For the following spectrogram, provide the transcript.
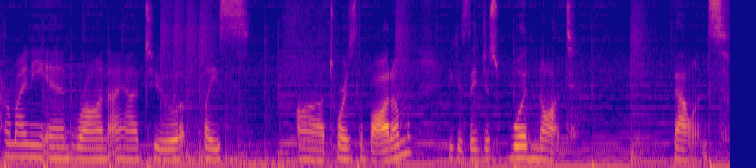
Hermione and Ron, I had to place uh, towards the bottom because they just would not balance.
